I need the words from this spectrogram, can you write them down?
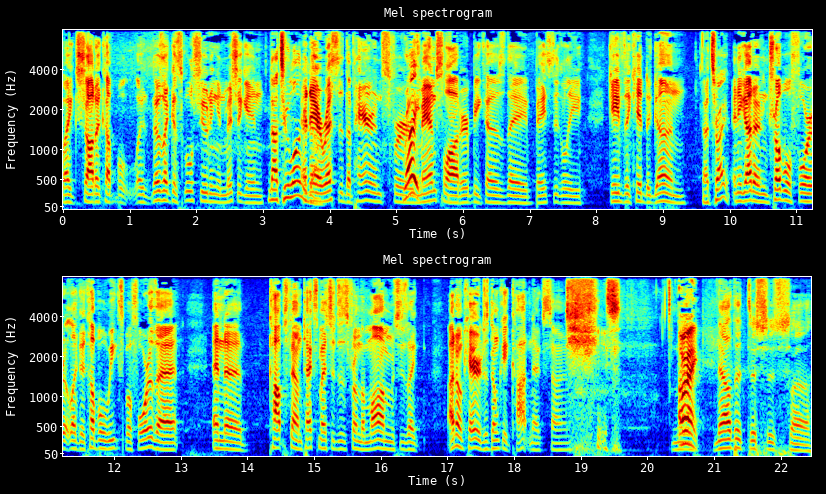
like shot a couple. Like there was like a school shooting in Michigan, Not too long ago. and ago. they arrested the parents for Right. manslaughter because they basically gave the kid the gun, That's right. and he got in trouble for it like a couple weeks before that, and the cops found text messages from the mom. and She's like, "I don't care, just don't get caught next time." Jeez. Now- All right. Now that this is uh,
